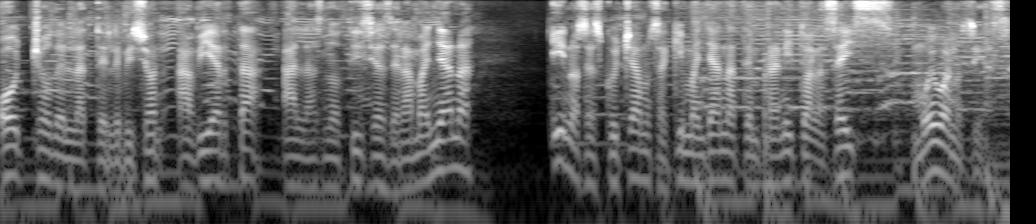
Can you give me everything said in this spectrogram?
8 de la televisión abierta a las noticias de la mañana. Y nos escuchamos aquí mañana tempranito a las 6. Muy buenos días.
